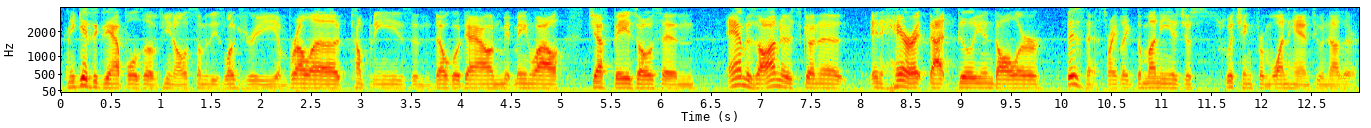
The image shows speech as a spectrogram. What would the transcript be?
And he gives examples of, you know, some of these luxury umbrella companies, and they'll go down. Meanwhile, Jeff Bezos and Amazon is going to inherit that billion dollar business, right? Like the money is just switching from one hand to another.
